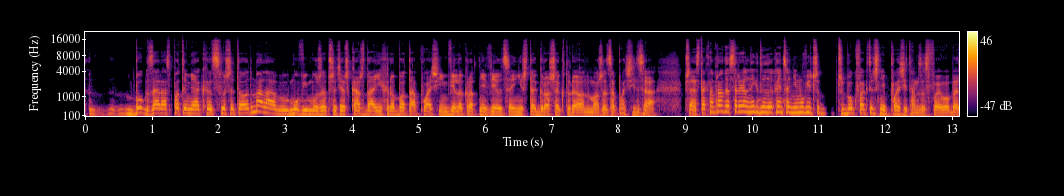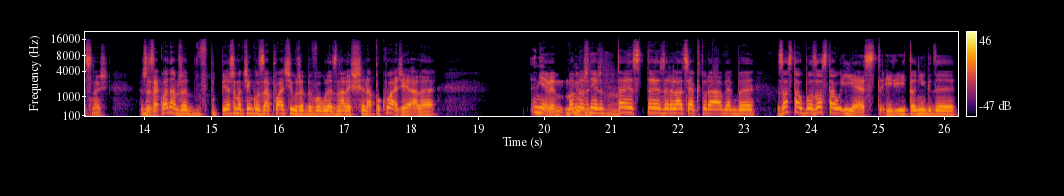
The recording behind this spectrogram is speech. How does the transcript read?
Bóg zaraz po tym, jak słyszy to od Mala, mówi mu, że przecież każda ich robota płaci im wielokrotnie więcej niż te grosze, które on może zapłacić za przez. Tak naprawdę serial nigdy do końca nie mówi, czy, czy Bóg faktycznie płaci tam za swoją obecność. Że zakładam, że w pierwszym odcinku zapłacił, żeby w ogóle znaleźć się na pokładzie, ale nie wiem, mam wrażenie, że to jest, to jest relacja, która jakby został, bo został i jest. I, i to nigdy...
